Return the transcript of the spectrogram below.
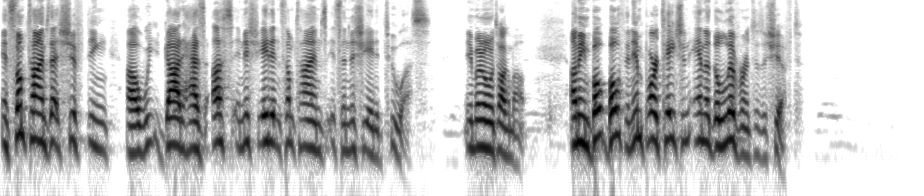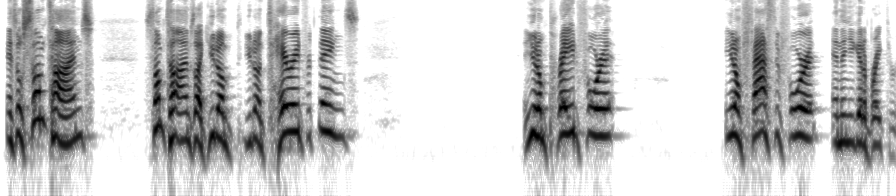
And sometimes that shifting, uh, we, God has us initiate it, and sometimes it's initiated to us. Anybody know what I'm talking about? I mean, both, both an impartation and a deliverance is a shift. And so sometimes, sometimes like you don't you don't tarried for things, and you don't prayed for it, you don't fasted for it, and then you get a breakthrough.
